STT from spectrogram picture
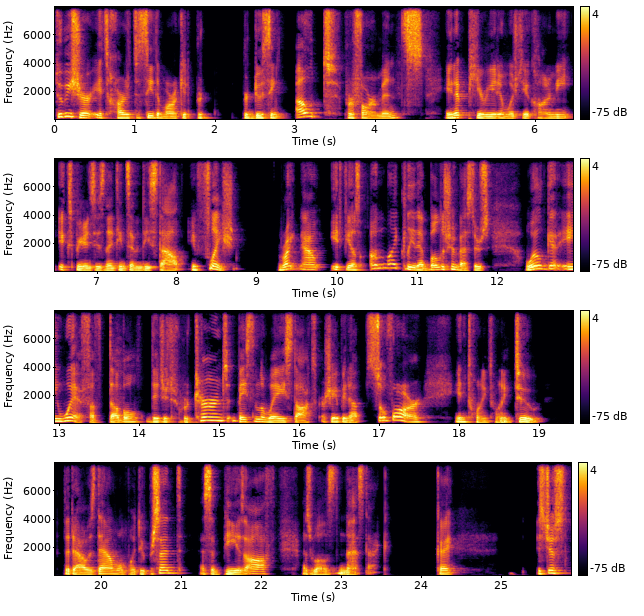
To be sure, it's harder to see the market pr- producing outperformance in a period in which the economy experiences 1970s style inflation. Right now, it feels unlikely that bullish investors will get a whiff of double digit returns based on the way stocks are shaping up so far in 2022. The Dow is down 1.2%, S&P is off, as well as the Nasdaq. Okay? It's just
